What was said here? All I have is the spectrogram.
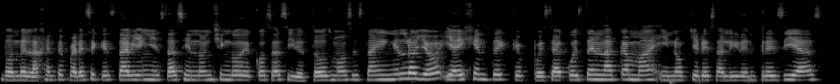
donde la gente parece que está bien y está haciendo un chingo de cosas y de todos modos están en el hoyo, y hay gente que pues se acuesta en la cama y no quiere salir en tres días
